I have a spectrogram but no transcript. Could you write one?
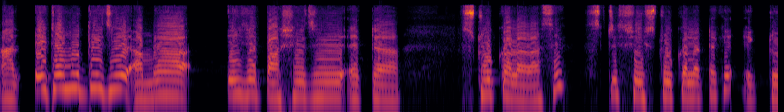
আর এটার মধ্যে যে আমরা এই যে পাশে যে একটা স্ট্রোক কালার আছে সেই স্ট্রোক কালারটাকে একটু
